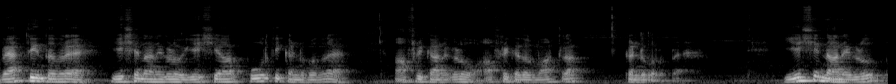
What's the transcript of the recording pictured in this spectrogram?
ವ್ಯಾಪ್ತಿ ಅಂತಂದರೆ ಏಷ್ಯನ್ ಆನೆಗಳು ಏಷ್ಯಾ ಪೂರ್ತಿ ಕಂಡು ಬಂದರೆ ಆಫ್ರಿಕಾ ಆನೆಗಳು ಆಫ್ರಿಕಾದಲ್ಲಿ ಮಾತ್ರ ಕಂಡುಬರುತ್ತೆ ಏಷ್ಯನ್ ಆನೆಗಳು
